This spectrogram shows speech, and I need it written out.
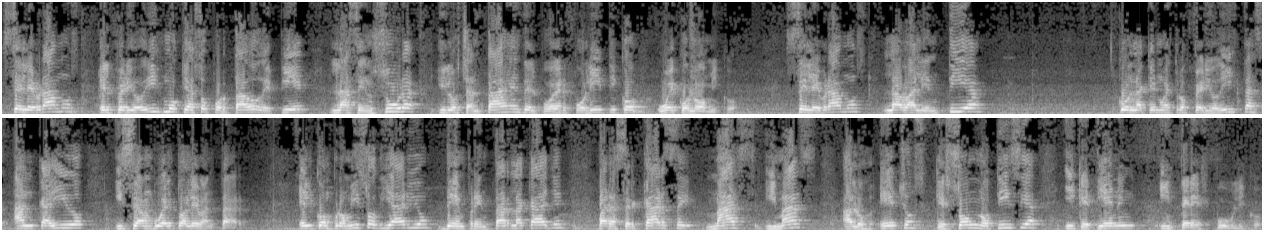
Celebramos el periodismo que ha soportado de pie la censura y los chantajes del poder político o económico. Celebramos la valentía con la que nuestros periodistas han caído y se han vuelto a levantar. El compromiso diario de enfrentar la calle para acercarse más y más a los hechos que son noticia y que tienen interés público.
